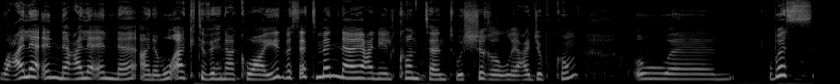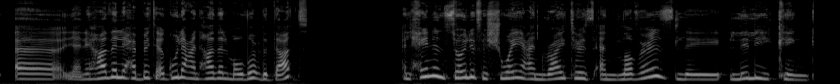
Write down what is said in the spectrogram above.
وعلى إن على إن أنا مو active هناك وايد بس أتمنى يعني ال content والشغل يعجبكم. و وبس آه يعني هذا اللي حبيت أقوله عن هذا الموضوع بالذات. الحين نسولف شوي عن Writers and Lovers لليلي كينج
